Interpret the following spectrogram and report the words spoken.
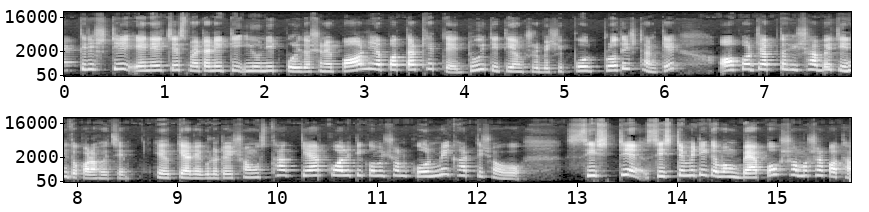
একত্রিশটি এনএইচএস ম্যাটার্নিটি ইউনিট পরিদর্শনের পর নিরাপত্তার ক্ষেত্রে দুই তৃতীয়াংশের বেশি প্রতিষ্ঠানকে অপর্যাপ্ত হিসাবে চিহ্নিত করা হয়েছে। হেলথ কেয়ার রেগুলেটরি সংস্থা, কেয়ার কোয়ালিটি কমিশন, কর্মী ঘাটতি সহ সিস্টেমেটিক এবং ব্যাপক সমস্যার কথা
